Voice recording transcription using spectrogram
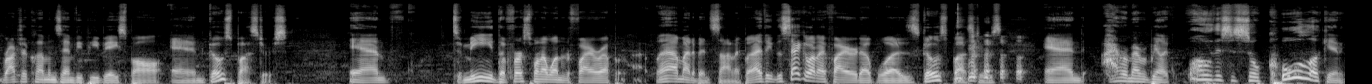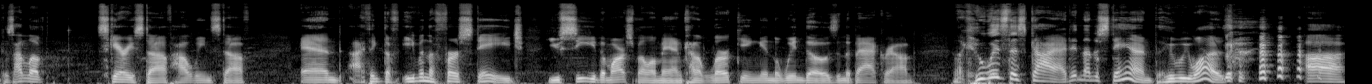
Roger Clemens MVP baseball, and Ghostbusters. And to me, the first one I wanted to fire up, well, it might have been Sonic, but I think the second one I fired up was Ghostbusters. and I remember being like, whoa, this is so cool looking because I loved scary stuff, Halloween stuff. And I think the even the first stage, you see the Marshmallow Man kind of lurking in the windows in the background. like, who is this guy? I didn't understand who he was. uh,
